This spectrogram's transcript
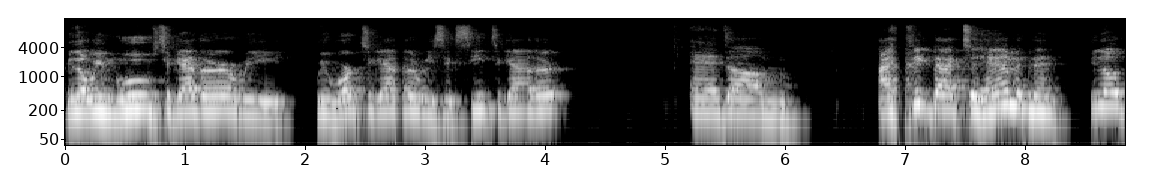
you know we move together. We we work together. We succeed together. And um, I think back to him and then you know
